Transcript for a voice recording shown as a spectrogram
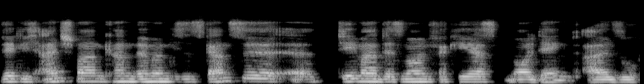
wirklich einsparen kann, wenn man dieses ganze äh, Thema des neuen Verkehrs neu denkt? Also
